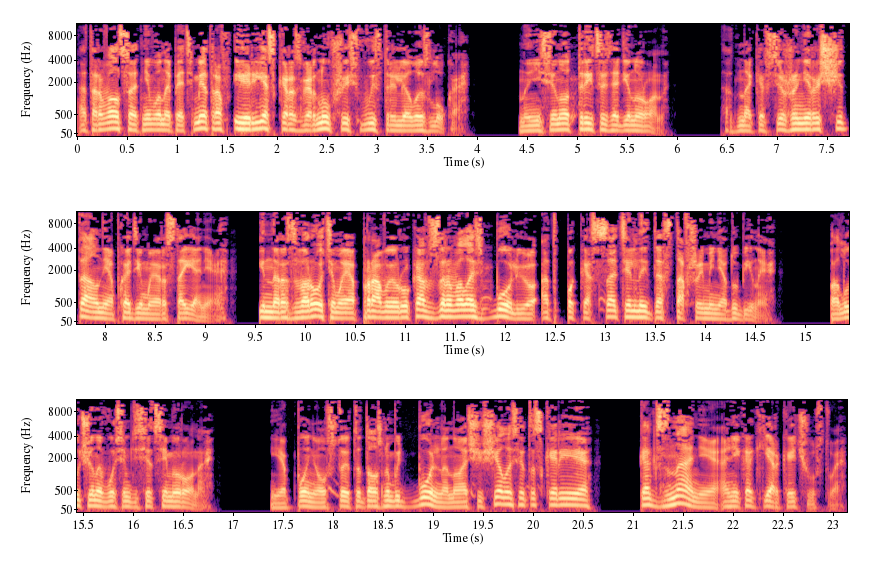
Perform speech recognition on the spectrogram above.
оторвался от него на 5 метров и, резко развернувшись, выстрелил из лука. Нанесено 31 урон. Однако все же не рассчитал необходимое расстояние, и на развороте моя правая рука взорвалась болью от покасательной доставшей меня дубины. Получено 87 урона. Я понял, что это должно быть больно, но ощущалось это скорее как знание, а не как яркое чувство.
